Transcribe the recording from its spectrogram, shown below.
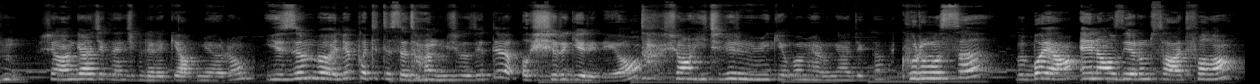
Şu an gerçekten hiç bilerek yapmıyorum. Yüzüm böyle patatese dönmüş vaziyette ve aşırı geriliyor. Şu an hiçbir mimik yapamıyorum gerçekten. Kuruması ve bayağı en az yarım saat falan.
